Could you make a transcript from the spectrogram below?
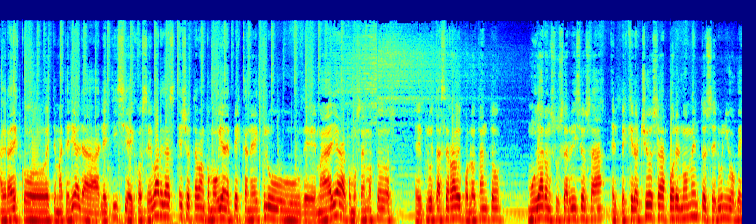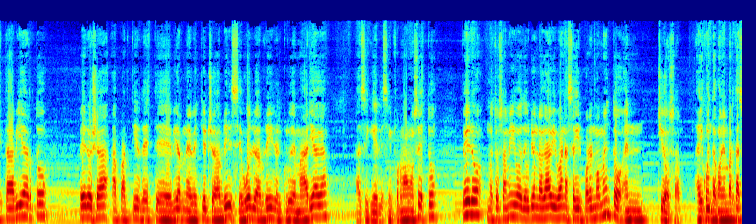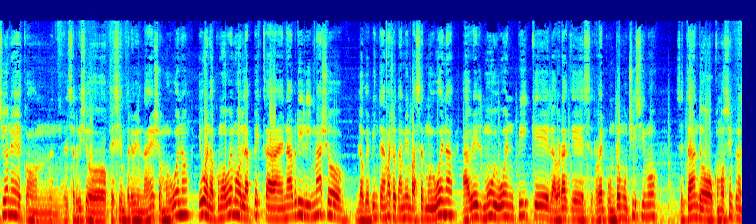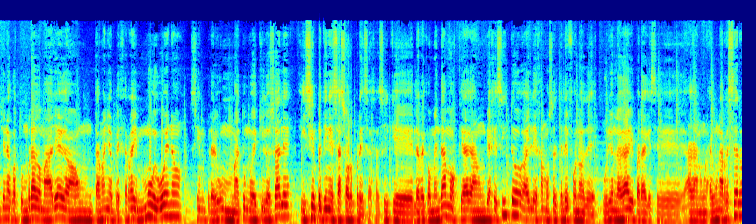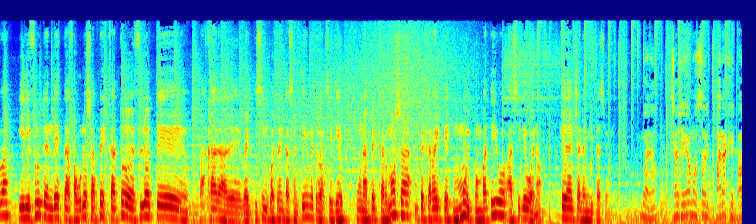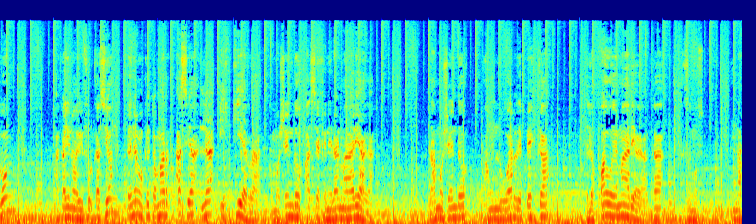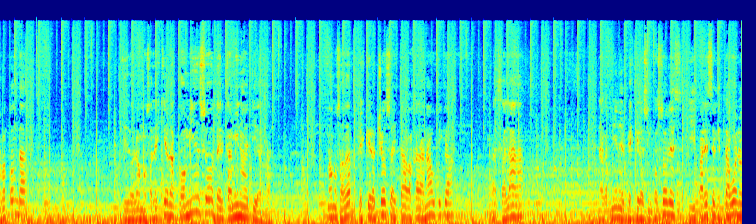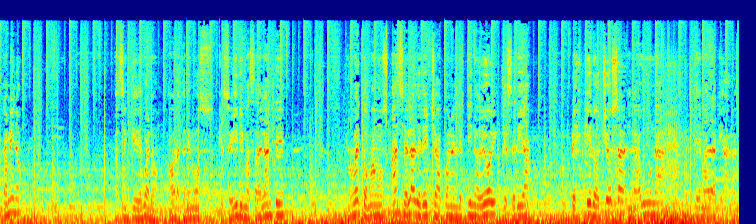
Agradezco este material a Leticia y José Vargas. Ellos estaban como guía de pesca en el club de Madariaga. Como sabemos todos, el club está cerrado y por lo tanto mudaron sus servicios a el pesquero Chiosa. Por el momento es el único que está abierto, pero ya a partir de este viernes 28 de abril se vuelve a abrir el club de Madariaga así que les informamos esto. Pero nuestros amigos de Urión Lagavi van a seguir por el momento en Chiosa. Ahí cuenta con embarcaciones, con el servicio que siempre brindan ellos, muy bueno. Y bueno, como vemos la pesca en abril y mayo, lo que pinta de mayo también va a ser muy buena. Abril muy buen pique, la verdad que repuntó muchísimo se está dando, como siempre nos tiene acostumbrado Madariaga, a un tamaño de pejerrey muy bueno. Siempre algún matungo de kilo sale y siempre tiene esas sorpresas. Así que le recomendamos que hagan un viajecito. Ahí le dejamos el teléfono de Urión Lagavi para que se hagan alguna reserva y disfruten de esta fabulosa pesca, todo de flote, bajada de 25 a 30 centímetros. Así que una pesca hermosa, un pejerrey que es muy combativo. Así que bueno, queda hecha la invitación. Bueno, ya llegamos al paraje Pavón. Acá hay una bifurcación. Tenemos que tomar hacia la izquierda, como yendo hacia General Madariaga. Estamos yendo a un lugar de pesca de los pagos de Madariaga. Acá hacemos una rotonda y doblamos a la izquierda. Comienzo del camino de tierra. Vamos a ver, pesquero Choza, está bajada náutica, la salada, viene el pesquero 5 soles y parece que está bueno el camino. Así que bueno ahora tenemos que seguir y más adelante retomamos hacia la derecha con el destino de hoy que sería pesquero Chosa Laguna de Madariaga.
